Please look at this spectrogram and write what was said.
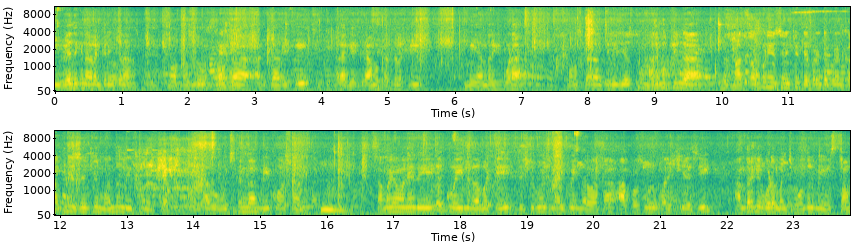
ఈ వేదికను అలంకరించిన మా పశు సంస్థ అధికారులకి అలాగే గ్రామ పెద్దలకి మీ అందరికీ కూడా నమస్కారాలు తెలియజేస్తూ మరి ముఖ్యంగా మా కంపెనీస్ నుంచి డిఫరెంట్ డిఫరెంట్ కంపెనీస్ నుంచి మందులు తీసుకొని వచ్చారు. అవి ఉచితంగా మీకోసం అని సమయం అనేది ఎక్కువ అయింది కాబట్టి డిస్ట్రిబ్యూషన్ అయిపోయిన తర్వాత ఆ పశువును పరీక్ష చేసి అందరికీ కూడా మంచి మందులు మేము ఇస్తాం.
